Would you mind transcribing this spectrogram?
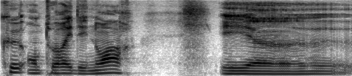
que entouré des noirs, et euh,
